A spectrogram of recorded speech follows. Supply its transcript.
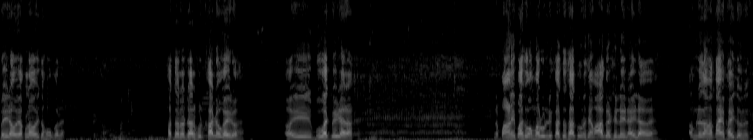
બૈરાઓ એકલા હોય તો શું કરે? સત્તર અઢાર ફૂટ ખાડો ગાયરો છે. હવે ભૂવા જ પૈડા રાખે. અને પાણી પાછું અમારું નિકાસ તો થતું નથી, આમ આગળથી લઈને હાલ્યા આવે. અમને તો આમાં કાંઈ ફાયદો નથી.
